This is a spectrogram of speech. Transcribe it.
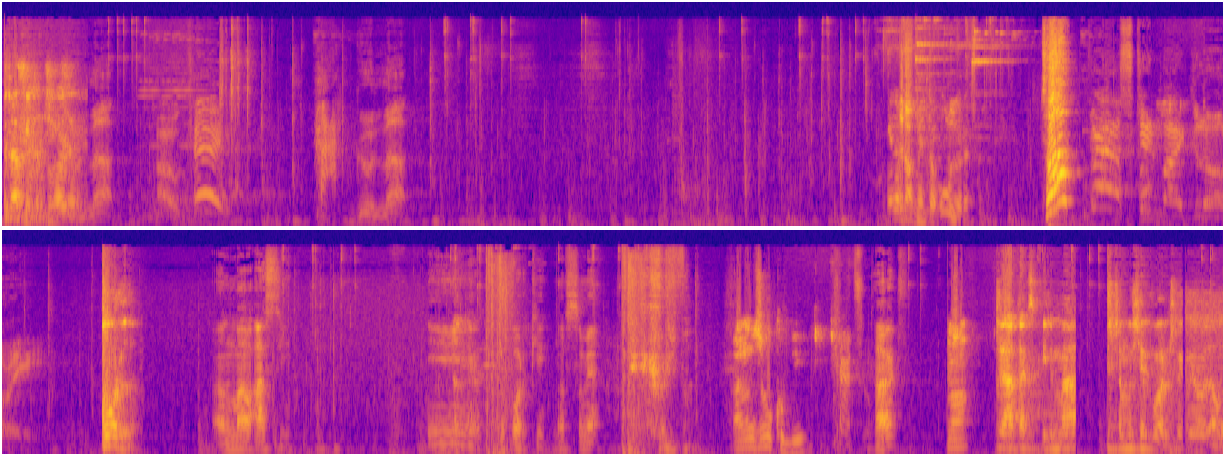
Trafi to powodzą. Good luck. Okay. Ha! Good luck. Nie no, to Ulr. Co? Bask in my glory. Url! On ma Asi. I toporki. No w sumie. Kurwa. Ale on z łuku bił. Tak? No. Że atak speed ma, jeszcze mu się włączył miał low.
